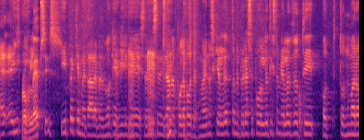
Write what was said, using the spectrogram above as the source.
ε, ε, τις ε, προβλέψεις. Είπε και μετά ρε παιδί μου και βγήκε και στην αρχή ήταν πολύ απογοητευμένος και λέει ότι τον επηρέασε πολύ ότι έχει στο μυαλό του ότι, ότι το νούμερο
